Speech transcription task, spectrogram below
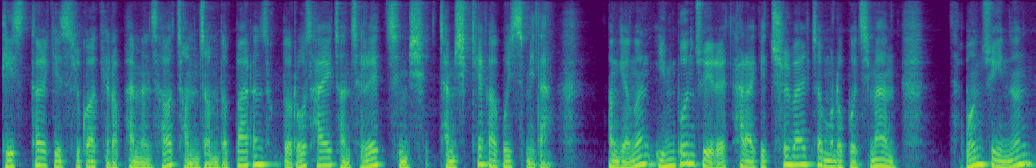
디지털 기술과 결합하면서 점점 더 빠른 속도로 사회 전체를 잠식해 가고 있습니다. 성경은 인본주의를 타락의 출발점으로 보지만 자본주의는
